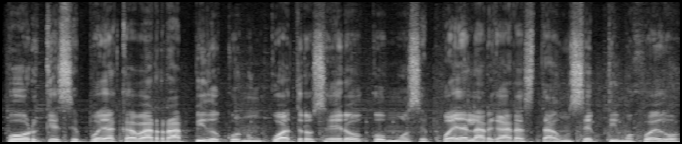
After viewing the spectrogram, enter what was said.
porque se puede acabar rápido con un 4-0 como se puede alargar hasta un séptimo juego.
